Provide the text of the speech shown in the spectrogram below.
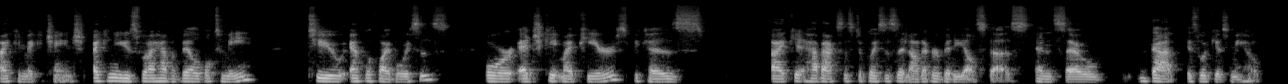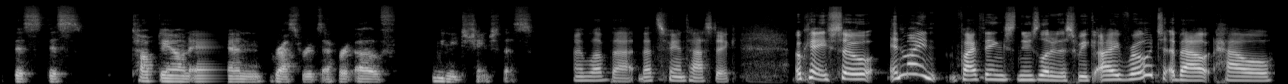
i can make a change. I can use what i have available to me to amplify voices or educate my peers because i can have access to places that not everybody else does. And so that is what gives me hope this this top down and, and grassroots effort of we need to change this. I love that. That's fantastic. Okay so in my five things newsletter this week i wrote about how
